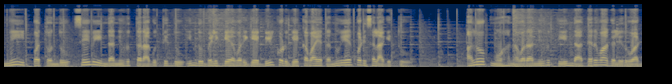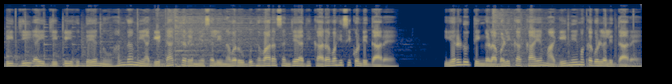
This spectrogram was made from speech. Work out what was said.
ಮೇ ಇಪ್ಪತ್ತೊಂದು ಸೇವೆಯಿಂದ ನಿವೃತ್ತರಾಗುತ್ತಿದ್ದು, ಇಂದು ಬೆಳಿಗ್ಗೆ ಅವರಿಗೆ ಬೀಳ್ಕೊಡುಗೆ ಕವಾಯತನ್ನು ಏರ್ಪಡಿಸಲಾಗಿತ್ತು. ಅಲೋಕ್ ಮೋಹನ್ ಅವರ ನಿವೃತ್ತಿಯಿಂದ ತೆರವಾಗಲಿರುವ ಡಿಜಿಐಜಿಪಿ ಹುದ್ದೆಯನ್ನು ಹಂಗಾಮಿಯಾಗಿ ಡಾಕ್ಟರ್ ಎಂಎ ಅವರು ಬುಧವಾರ ಸಂಜೆ ಅಧಿಕಾರ ವಹಿಸಿಕೊಂಡಿದ್ದಾರೆ. ಎರಡು ತಿಂಗಳ ಬಳಿಕ ಕಾಯಂ ನೇಮಕಗೊಳ್ಳಲಿದ್ದಾರೆ.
